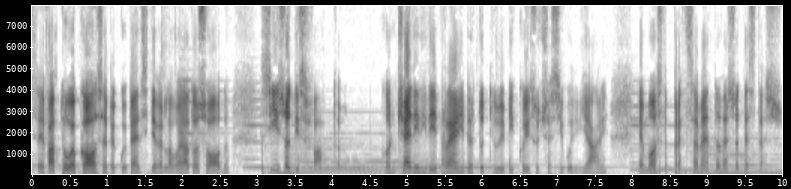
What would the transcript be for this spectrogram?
Se hai fatto qualcosa per cui pensi di aver lavorato sodo, sii soddisfatto. Concediti dei premi per tutti i tuoi piccoli successi quotidiani e mostra apprezzamento verso te stesso.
